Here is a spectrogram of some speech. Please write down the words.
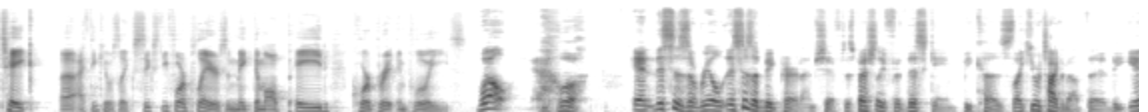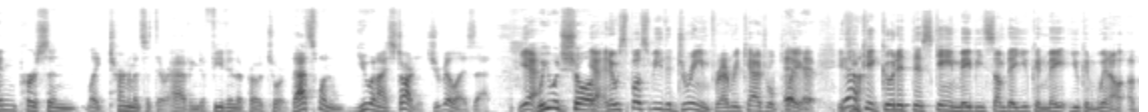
take, uh, I think it was like 64 players, and make them all paid corporate employees. Well, ugh. And this is a real this is a big paradigm shift, especially for this game because like you were talking about the the in person like tournaments that they were having to feed in the pro tour. That's when you and I started. You realize that? Yeah, we would show up. Yeah, and it was supposed to be the dream for every casual player. Eh, eh, if yeah. you get good at this game, maybe someday you can make you can win a, a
